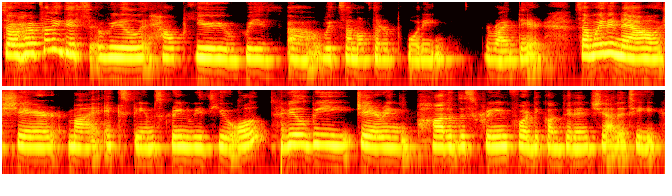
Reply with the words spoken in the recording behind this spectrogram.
So hopefully this will help you with, uh, with some of the reporting right there. So I'm going to now share my XPM screen with you all. I will be sharing part of the screen for the confidentiality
